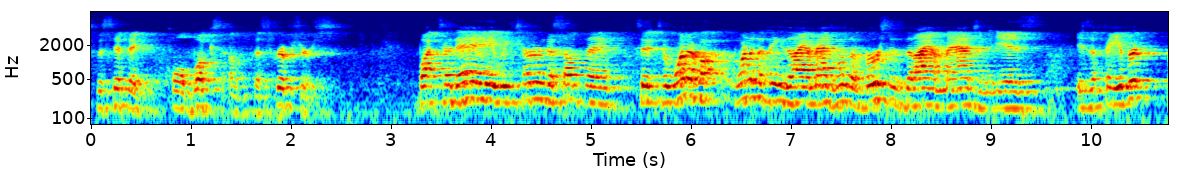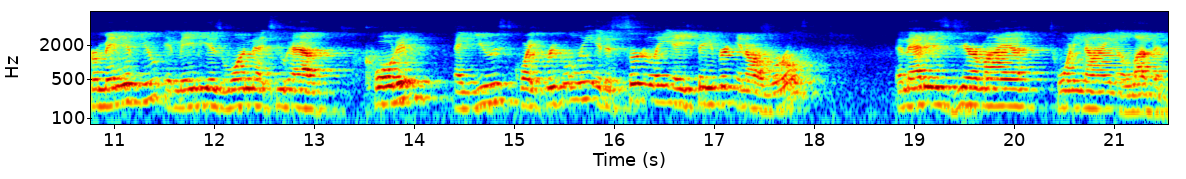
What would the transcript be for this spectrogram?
specific whole books of the scriptures. But today we turn to something, to, to one, of, one of the things that I imagine, one of the verses that I imagine is is a favorite for many of you. It maybe is one that you have quoted and used quite frequently. It is certainly a favorite in our world, and that is Jeremiah 29 11.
